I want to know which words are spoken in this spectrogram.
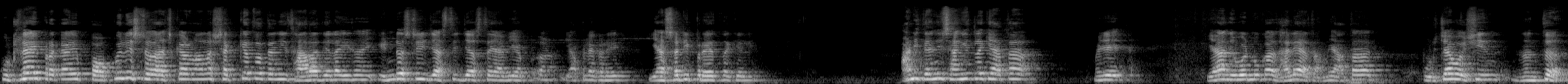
कुठल्याही प्रकारे पॉप्युलिस्ट राजकारणाला शक्यतो त्यांनी थारा दिला. इंडस्ट्री जास्तीत जास्त यावी आपण आपल्याकडे यासाठी प्रयत्न केले. आणि त्यांनी सांगितलं की आता म्हणजे या निवडणुका झाल्या आता. म्हणजे आता पुढच्या वर्षीनंतर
